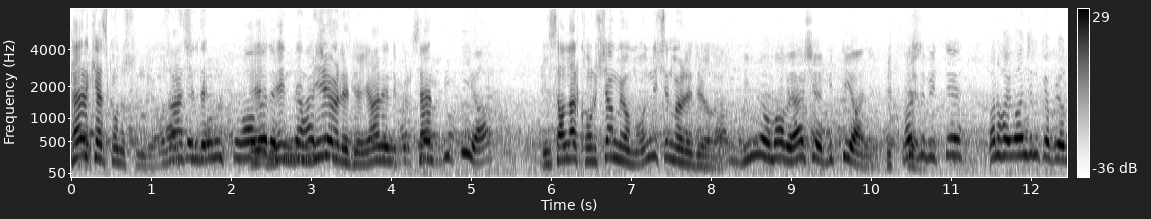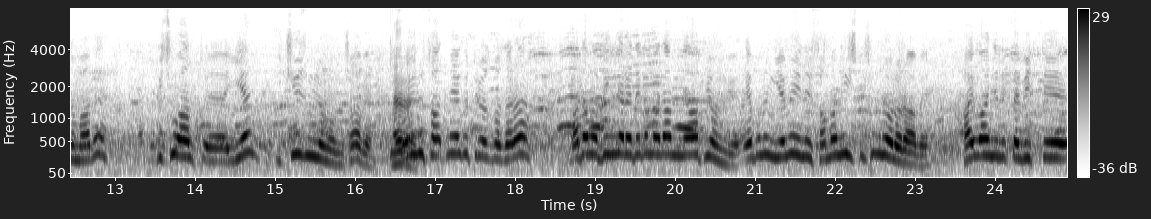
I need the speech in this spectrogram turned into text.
Herkes konuşsun diyor. O zaman Herkes şimdi, konuşsun abi e, de ne- şimdi ne- niye şey- öyle diyor? Yani sen bitti ya. İnsanlar konuşamıyor mu? Onun için mi öyle diyorlar? Bilmiyorum abi her şey bitti yani. Bitti. Nasıl bitti? Ben hayvancılık yapıyordum abi. Bir çuval e, yem 200 milyon olmuş abi. Evet. Oyunu satmaya götürüyoruz pazara. Adama 1000 lira dedim adam ne yapıyorsun diyor. E bunun yemeğini, samanı hiç düşünmüyorlar abi. Hayvancılık da bitti.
